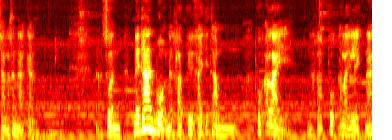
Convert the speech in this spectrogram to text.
จากลักษณะกัน ส่วนในด้านบวกนะครับ คือใครที่ทำอ่าพวกอะไหล่นะครับ พวกอะไหล่เหล็กนะ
